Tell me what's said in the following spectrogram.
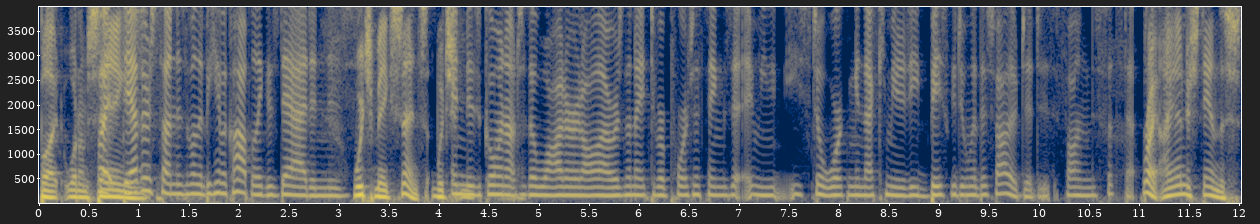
but what I'm saying, But the is, other son is the one that became a cop, like his dad, and is which makes sense. Which and is going out to the water at all hours of the night to report to things that I mean, he's still working in that community, basically doing what his father did, is following his footsteps. Right, I understand this.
